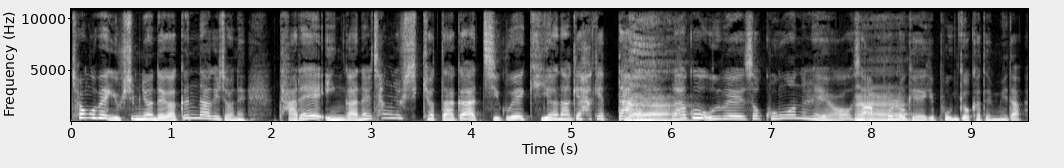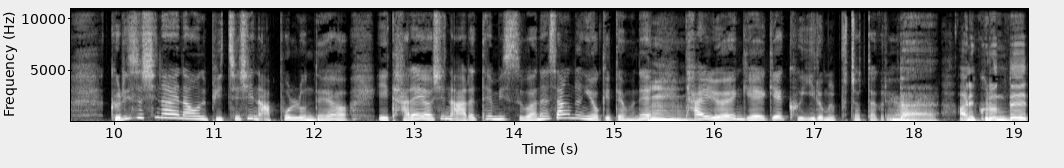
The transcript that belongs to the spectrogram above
1960년대가 끝나기 전에 달에 인간을 착륙시켰다가 지구에 귀환하게 하겠다라고 의회에서 공언을 해요. 그래서 네. 아폴로 계획이 본격화됩니다. 그리스 신화에 나오는 빛의 신 아폴로인데요. 이 달의 여신 아르테미스와는 쌍둥이였기 때문에 음. 달 여행 계획에 그 이름을 붙였다 그래요. 네. 아니 그런데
